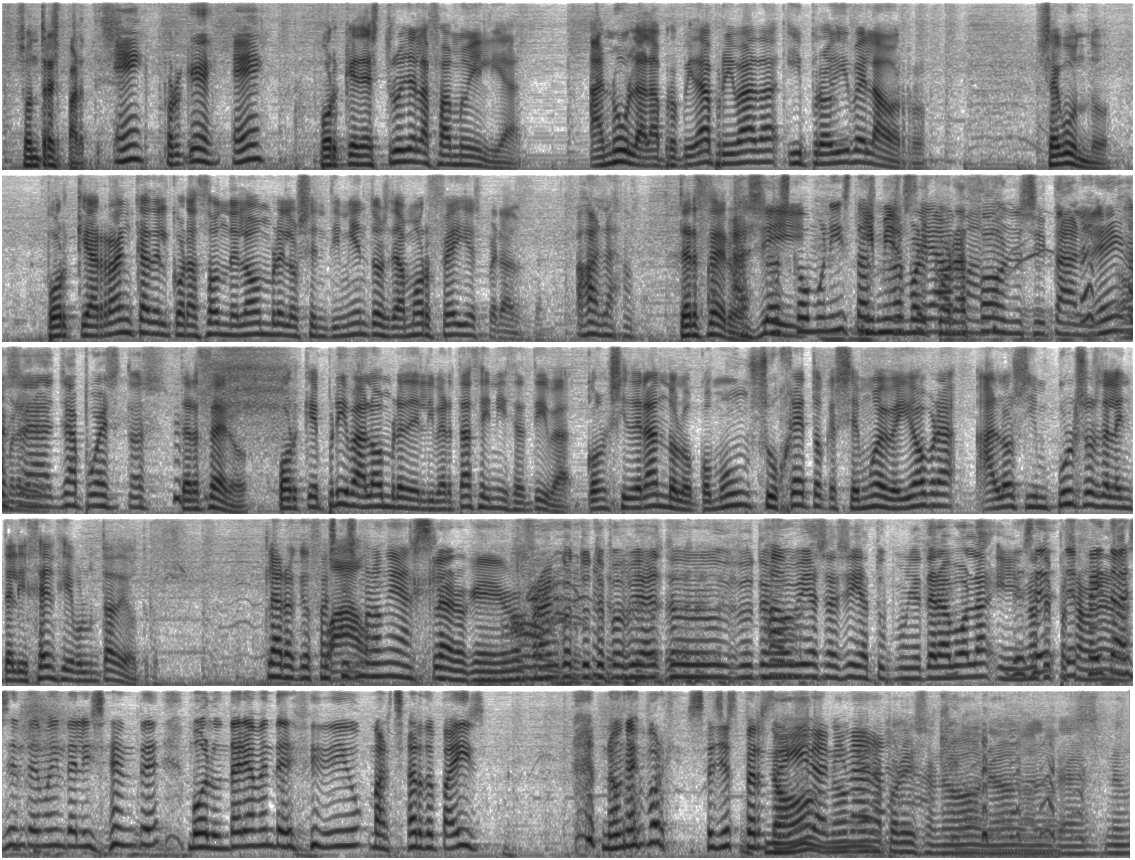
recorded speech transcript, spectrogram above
Son tres partes. ¿Eh? ¿Por qué? ¿Eh? Porque destruye la familia, anula la propiedad privada y prohíbe el ahorro. Segundo, porque arranca del corazón del hombre los sentimientos de amor, fe y esperanza. ¡Hala! Tercero, Así. Los comunistas Y no mismo se el aman. corazón y tal, ¿eh? o Hombre. sea, ya puestos. tercero, porque priva al hombre de libertad e iniciativa, considerándolo como un sujeto que se mueve y obra a los impulsos de la inteligencia y voluntad de otros. Claro que o fascismo Wow. non é así. Claro que con Franco tú te movías, tú, tú te Vamos. movías así a tu puñetera bola y De, no ser- te de pasaba feito, nada. a xente moi inteligente voluntariamente decidiu marchar do país. Non é porque se lles perseguira no, ni non nada. era por eso, no, no, no, no.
